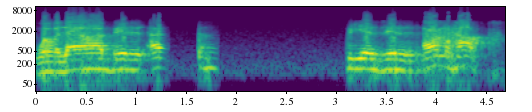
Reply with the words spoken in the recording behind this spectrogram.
ولا بالأبيز الأمهق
